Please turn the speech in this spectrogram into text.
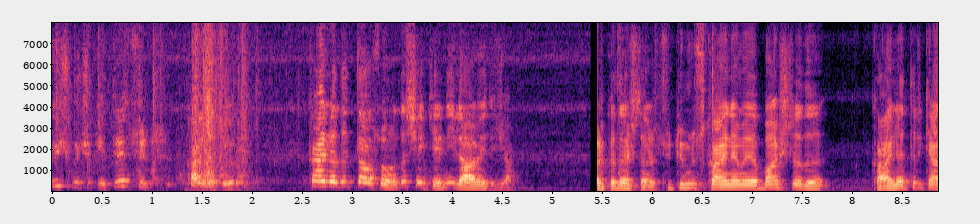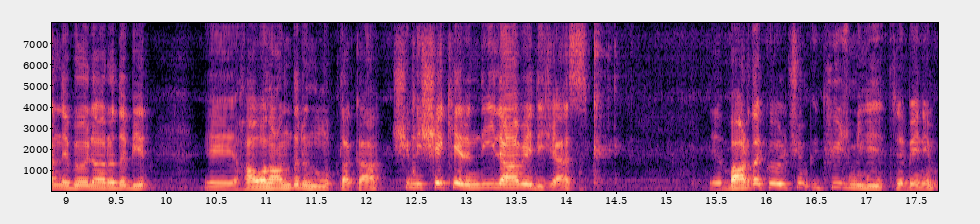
3,5 litre süt kaynatıyorum. Kaynadıktan sonra da şekerini ilave edeceğim. Arkadaşlar sütümüz kaynamaya başladı. Kaynatırken de böyle arada bir e, havalandırın mutlaka. Şimdi şekerini de ilave edeceğiz. E, bardak ölçüm 200 mililitre benim.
